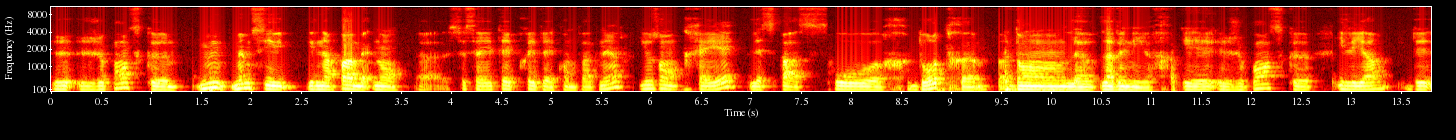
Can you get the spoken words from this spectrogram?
je, pense que même s'il n'a pas maintenant société privée comme Wagner, ils ont créé l'espace pour d'autres dans l'avenir. Et, je pense que il y a des,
